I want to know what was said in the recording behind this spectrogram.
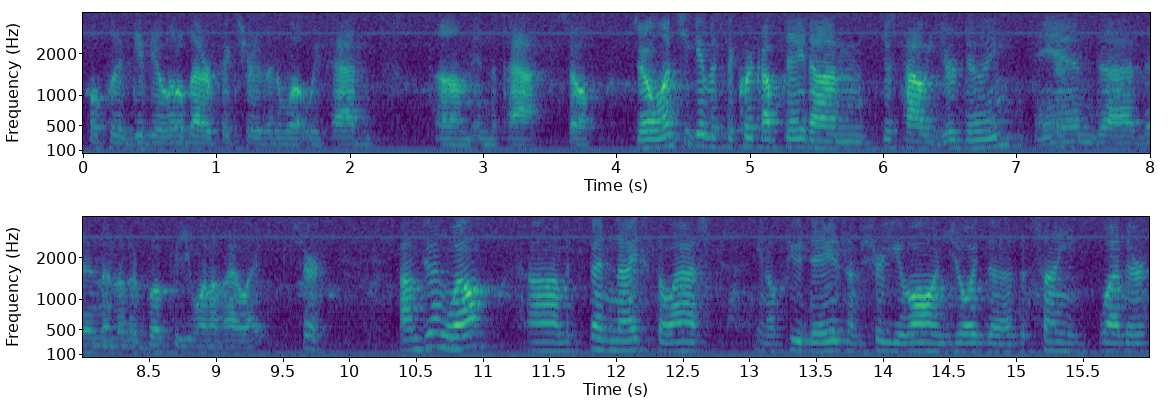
hopefully give you a little better picture than what we've had um, in the past. So Joe, why don't you give us a quick update on just how you're doing and uh, then another book that you want to highlight? Sure. I'm doing well. Um, it's been nice the last you know few days. I'm sure you've all enjoyed the, the sunny weather.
